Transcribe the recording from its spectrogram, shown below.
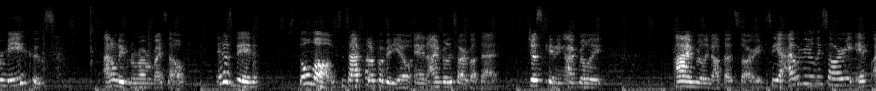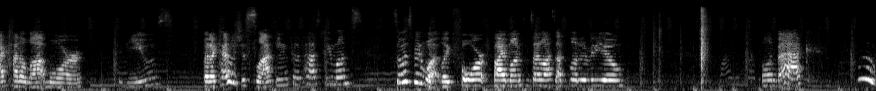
remember me? Because I don't even remember myself. It has been so long since I put up a video and I'm really sorry about that. Just kidding, I'm really, I'm really not that sorry. See, I would be really sorry if I had a lot more views, but I kind of was just slacking for the past few months. So it's been what, like four, five months since I last uploaded a video? Well, I'm back. Woo.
